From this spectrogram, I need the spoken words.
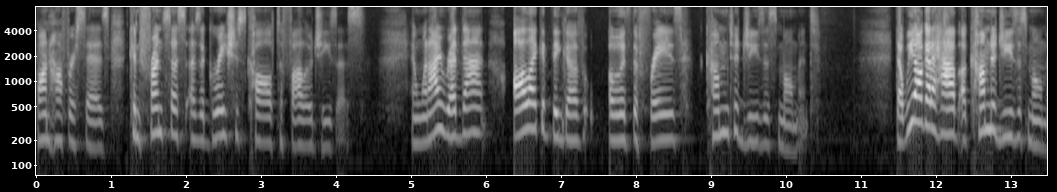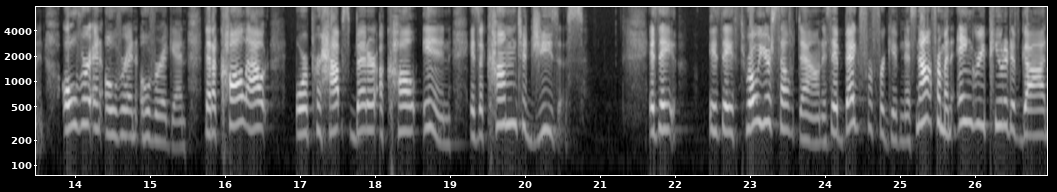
Bonhoeffer says, confronts us as a gracious call to follow Jesus. And when I read that, all I could think of oh, was the phrase, come to Jesus moment. That we all got to have a come to Jesus moment over and over and over again. That a call out or perhaps better, a call in, is a come to Jesus. Is a is a throw yourself down, is a beg for forgiveness, not from an angry, punitive God,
